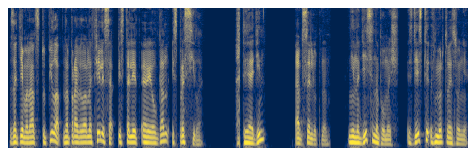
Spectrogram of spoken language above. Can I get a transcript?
Затем она отступила, направила на Фелиса пистолет Рейлган и спросила. «А ты один?» «Абсолютно. Не надейся на помощь. Здесь ты в мертвой зоне.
